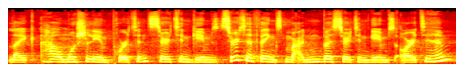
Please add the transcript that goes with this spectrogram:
like how emotionally important certain games, certain things, certain games are to him.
